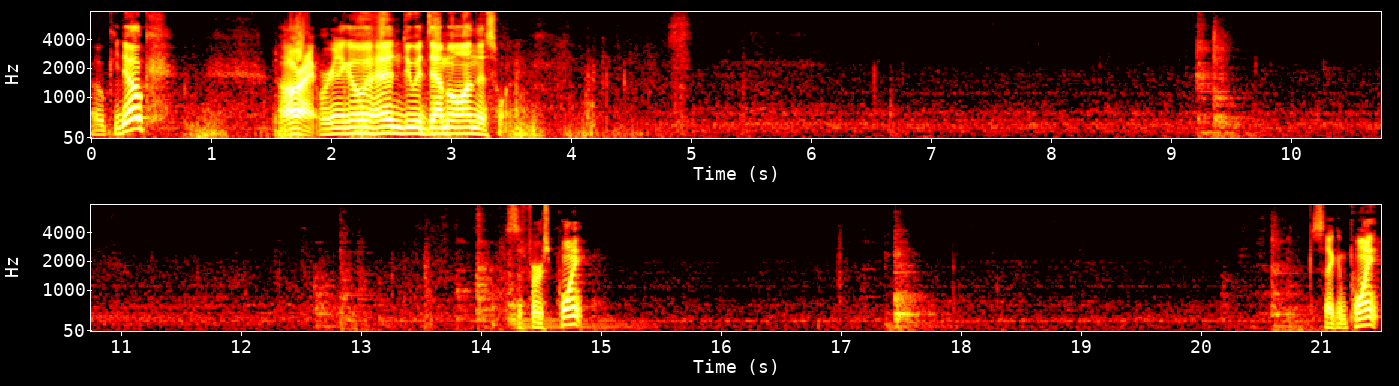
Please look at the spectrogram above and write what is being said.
Okie doke. All right, we're gonna go ahead and do a demo on this one. It's the first point. Second point.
